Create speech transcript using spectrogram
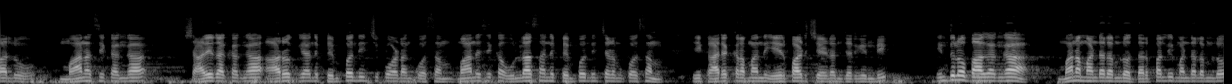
వాళ్ళు మానసికంగా శారీరకంగా ఆరోగ్యాన్ని పెంపొందించుకోవడం కోసం మానసిక ఉల్లాసాన్ని పెంపొందించడం కోసం ఈ కార్యక్రమాన్ని ఏర్పాటు చేయడం జరిగింది. ఇందులో భాగంగా మన మండలంలో దర్పల్లి మండలంలో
